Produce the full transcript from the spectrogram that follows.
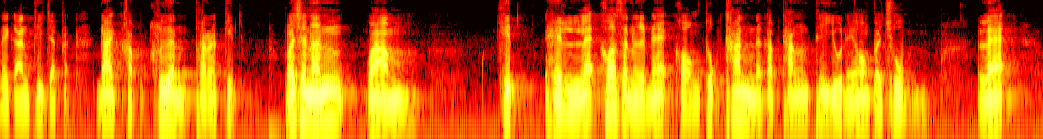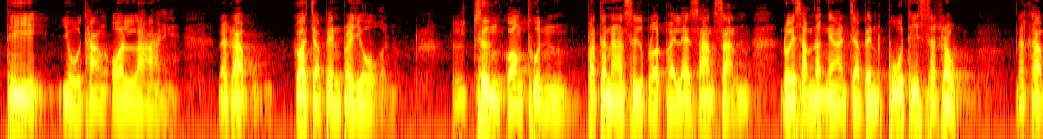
ในการที่จะได้ขับเคลื่อนภารกิจ เพราะฉะนั้นความคิดเห็นและข้อเสนอแนะของทุกท่านนะครับ ทั้งที่อยู่ในห้องประชุม และที่อยู่ทางออนไลน์นะครับ ก็จะเป็นประโยชน์ ซึ่งกองทุนพัฒนาสื่อปลอดภัยและสร้างสรรค์ โดยสำนักงานจะเป็นผู้ที่สรุปนะครับ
